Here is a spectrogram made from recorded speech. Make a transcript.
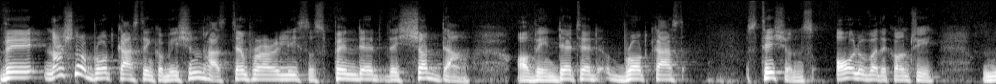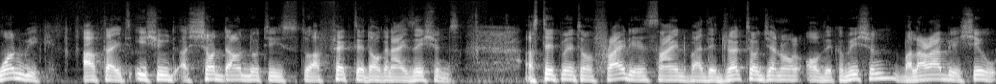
The National Broadcasting Commission has temporarily suspended the shutdown of the indebted broadcast stations all over the country one week after it issued a shutdown notice to affected organizations. A statement on Friday signed by the Director General of the Commission, Balarabe Shehu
